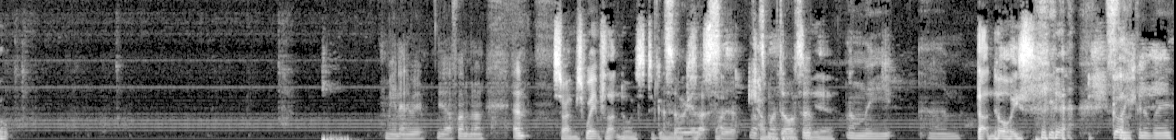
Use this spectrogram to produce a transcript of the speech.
Oh, I mean, anyway, yeah, I found him on. Um, sorry, I'm just waiting for that noise to go. Sorry, yeah, that's, that uh, that's my daughter. Yeah, on the um, that noise. yeah, sleeping away.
